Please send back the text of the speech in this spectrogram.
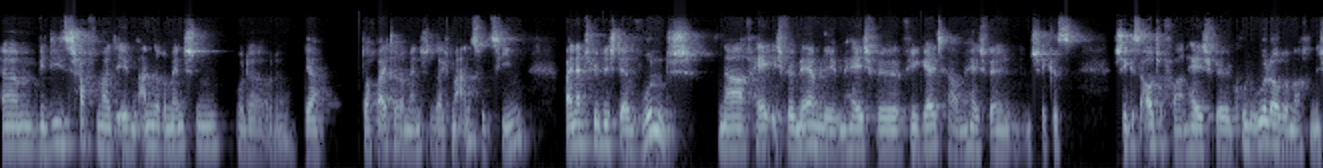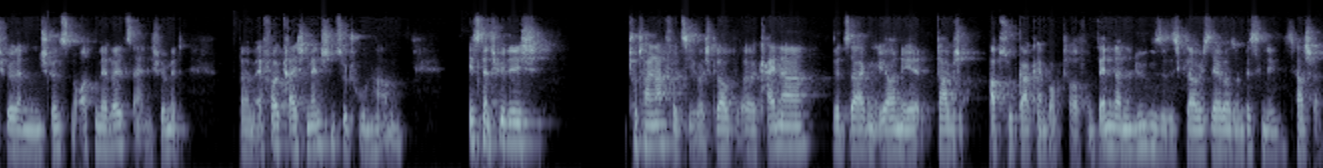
ähm, wie die es schaffen, halt eben andere Menschen oder, oder ja, doch weitere Menschen, sag ich mal, anzuziehen, weil natürlich der Wunsch nach, hey, ich will mehr im Leben, hey, ich will viel Geld haben, hey, ich will ein schickes, schickes Auto fahren, hey, ich will coole Urlaube machen, ich will an den schönsten Orten der Welt sein, ich will mit ähm, erfolgreichen Menschen zu tun haben, ist natürlich total nachvollziehbar. Ich glaube, äh, keiner wird sagen, ja, nee, da habe ich absolut gar keinen Bock drauf. Und wenn, dann lügen sie sich, glaube ich, selber so ein bisschen in die Tasche.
